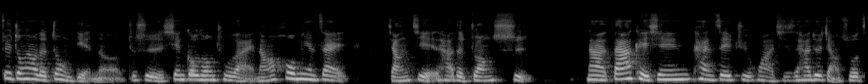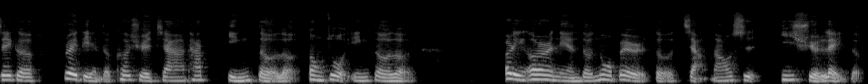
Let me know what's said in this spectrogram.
最重要的重点呢，就是先沟通出来，然后后面再讲解它的装饰。那大家可以先看这句话，其实他就讲说，这个瑞典的科学家他赢得了动作，赢得了二零二二年的诺贝尔得奖，然后是医学类的。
